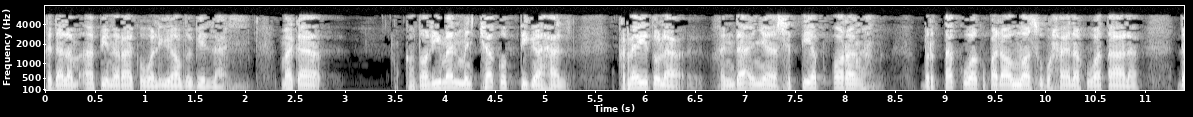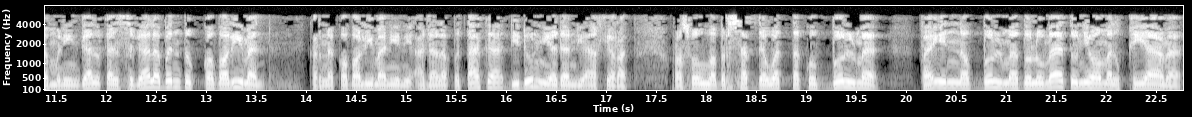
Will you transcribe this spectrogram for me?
ke dalam api neraka wal billah. Maka Kedoliman mencakup tiga hal. Karena itulah hendaknya setiap orang bertakwa kepada Allah Subhanahu wa taala dan meninggalkan segala bentuk kedoliman. Karena kedoliman ini adalah petaka di dunia dan di akhirat. Rasulullah bersabda, "Wattaqud dzulma fa inna dzulumatun yaumal qiyamah."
